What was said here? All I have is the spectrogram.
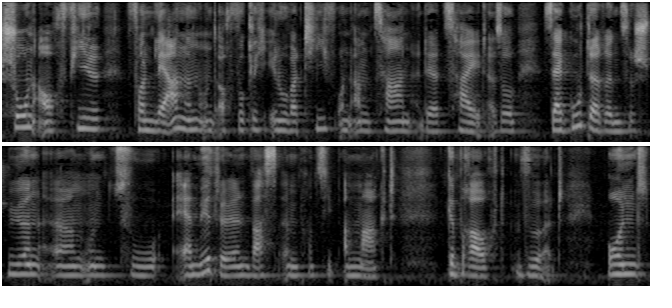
schon auch viel von lernen und auch wirklich innovativ und am Zahn der Zeit. Also sehr gut darin zu spüren ähm, und zu ermitteln, was im Prinzip am Markt gebraucht wird. Und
